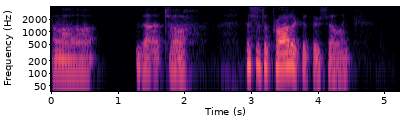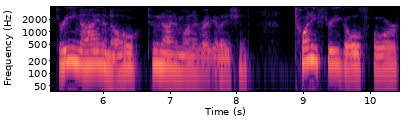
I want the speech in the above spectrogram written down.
uh, that. Uh, this is a product that they're selling. 3 9 and 0, 2 9 and 1 in regulation, 23 goals for,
